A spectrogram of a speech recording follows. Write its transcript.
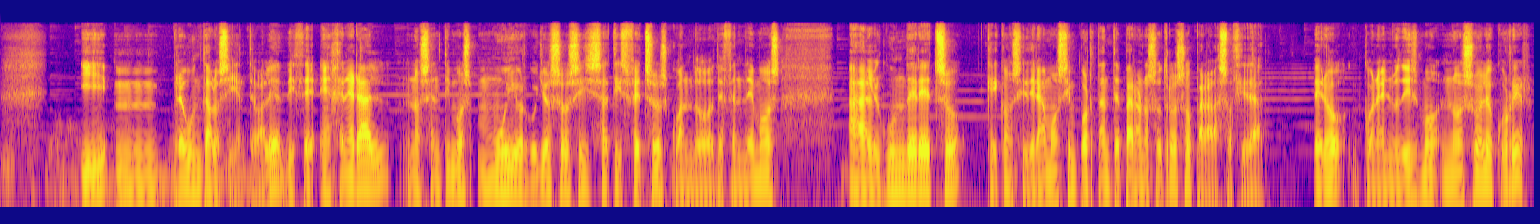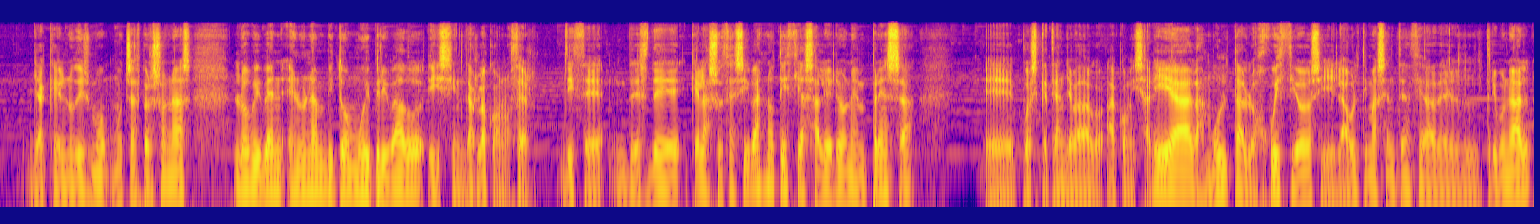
Y mm, pregunta lo siguiente, ¿vale? Dice, en general nos sentimos muy orgullosos y satisfechos cuando defendemos algún derecho que consideramos importante para nosotros o para la sociedad. Pero con el nudismo no suele ocurrir ya que el nudismo muchas personas lo viven en un ámbito muy privado y sin darlo a conocer. Dice, desde que las sucesivas noticias salieron en prensa eh, pues que te han llevado a comisaría, las multas, los juicios y la última sentencia del tribunal,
